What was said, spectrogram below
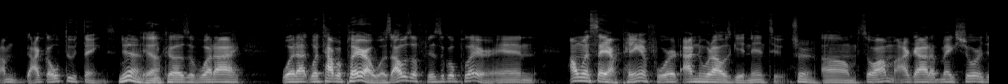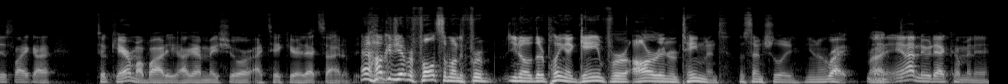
I'm, I go through things Yeah. Yeah. because of what I what I, what type of player I was. I was a physical player, and I wouldn't say I'm paying for it. I knew what I was getting into. Sure. Um. So I'm I gotta make sure, just like I took care of my body, I gotta make sure I take care of that side of it. And how could you ever fault someone for you know they're playing a game for our entertainment essentially? You know. Right. Right. And, and I knew that coming in.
